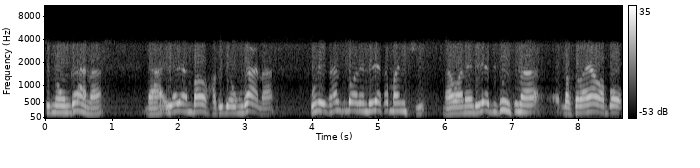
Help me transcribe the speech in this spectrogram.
tumeungana na yale ambayo hatujaungana kule Zanzibar wanaendelea kama nchi na wanaendelea vizuri, tuna masuala yao ambayo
